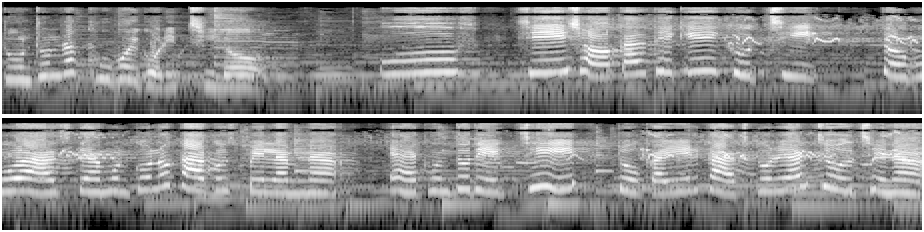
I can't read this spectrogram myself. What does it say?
টুনটুনরা খুবই গরিব ছিল। উফ, সেই সকাল থেকেই খুঁজছি। তবুও আজ তেমন কোনো কাগজ পেলাম না। এখন তো দেখছি টোকাইয়ের কাজ করে আর চলছে না।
